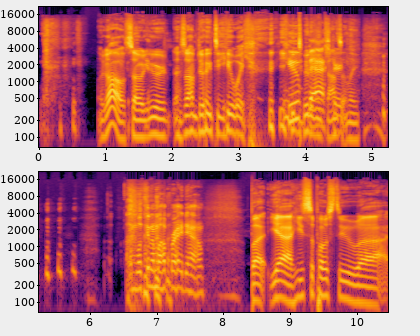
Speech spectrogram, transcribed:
Like, oh, so you're so I'm doing to you what you, you You do to me constantly. I'm looking him up right now. But yeah, he's supposed to. Uh,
